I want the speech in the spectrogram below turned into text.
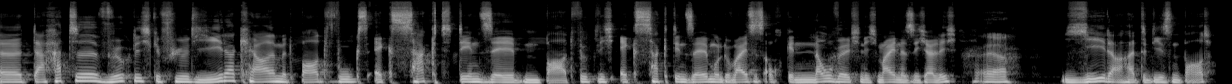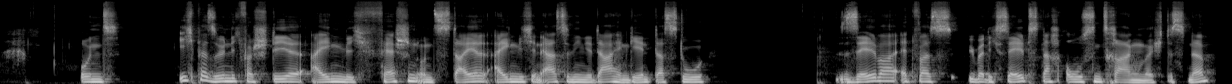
äh, da hatte wirklich gefühlt jeder Kerl mit Bartwuchs exakt denselben Bart. Wirklich exakt denselben. Und du weißt es auch genau, welchen ich meine, sicherlich. Ja. Jeder hatte diesen Bart. Und ich persönlich verstehe eigentlich Fashion und Style eigentlich in erster Linie dahingehend, dass du selber etwas über dich selbst nach außen tragen möchtest, ne?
